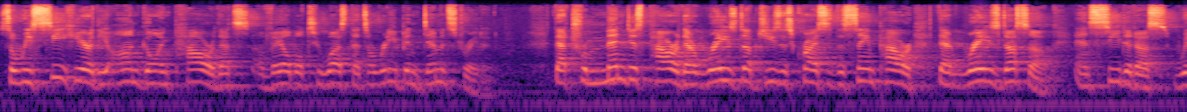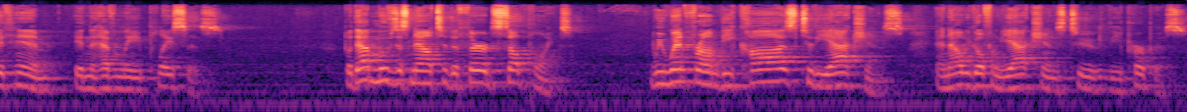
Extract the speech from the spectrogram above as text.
So we see here the ongoing power that's available to us that's already been demonstrated. That tremendous power that raised up Jesus Christ is the same power that raised us up and seated us with him in the heavenly places. But that moves us now to the third subpoint. We went from the cause to the actions, and now we go from the actions to the purpose.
